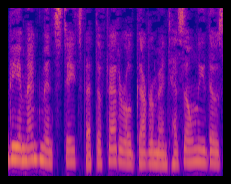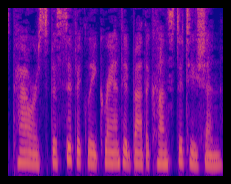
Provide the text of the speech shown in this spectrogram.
The amendment states that the federal government has only those powers specifically granted by the Constitution.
